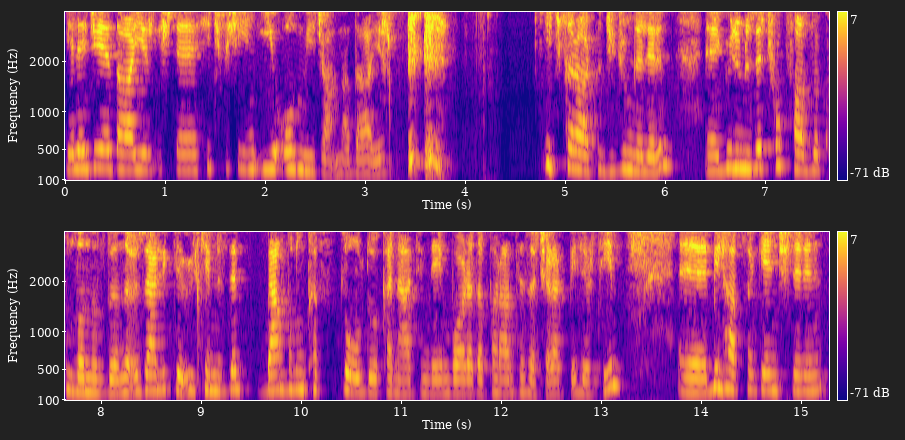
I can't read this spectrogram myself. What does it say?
geleceğe dair işte hiçbir şeyin iyi olmayacağına dair iç karartıcı cümlelerin e, günümüzde çok fazla kullanıldığını özellikle ülkemizde ben bunun kasıtlı olduğu kanaatindeyim bu arada parantez açarak belirteyim. E, bilhassa gençlerin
